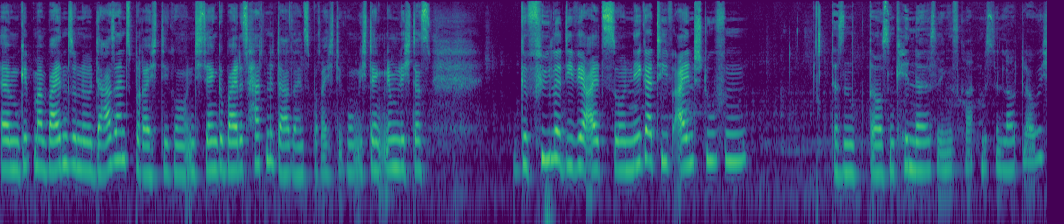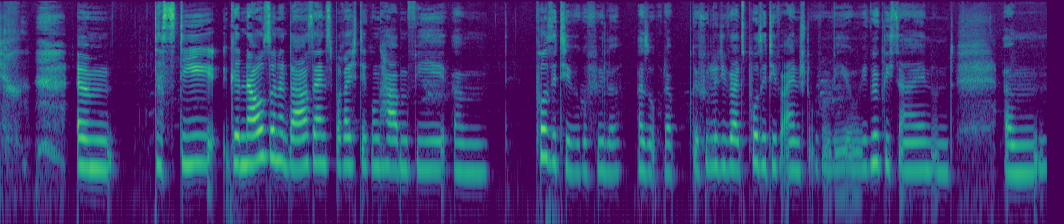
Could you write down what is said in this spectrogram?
ähm, gibt man beiden so eine Daseinsberechtigung. Und ich denke, beides hat eine Daseinsberechtigung. Ich denke nämlich, dass Gefühle, die wir als so negativ einstufen, da sind draußen Kinder, deswegen ist gerade ein bisschen laut, glaube ich, ähm, dass die genauso eine Daseinsberechtigung haben wie ähm, positive Gefühle. Also oder Gefühle, die wir als positiv einstufen, wie irgendwie glücklich sein und ähm,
